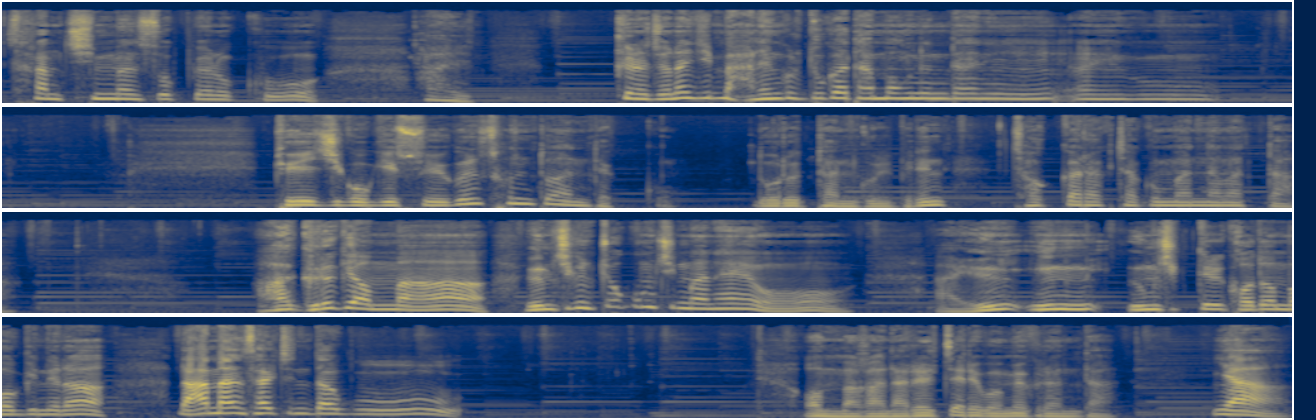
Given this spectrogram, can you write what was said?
사람 침만 쏙 빼놓고. 아이, 그나저나 이 많은 걸 누가 다 먹는다니. 아이고. 돼지고기 수육은 손도 안 댔고, 노릇한 굴비는 젓가락 자국만 남았다. 아, 그러게 엄마. 음식은 조금씩만 해요. 아, 음, 음, 음식들 걷어 먹이느라 나만 살찐다고. 엄마가 나를 째려보며 그런다. 야,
